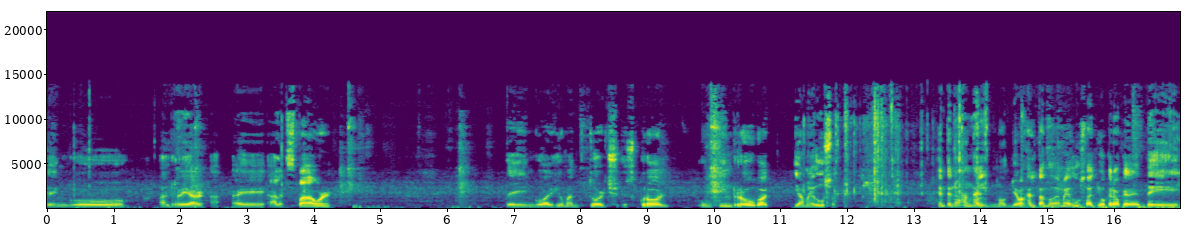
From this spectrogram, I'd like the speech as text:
Tengo al Rare eh, Alex Power. Tengo al Human Torch Scroll, un Team Robot y a Medusa. Gente, nos, llevan saltando de Medusa, yo creo que desde,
